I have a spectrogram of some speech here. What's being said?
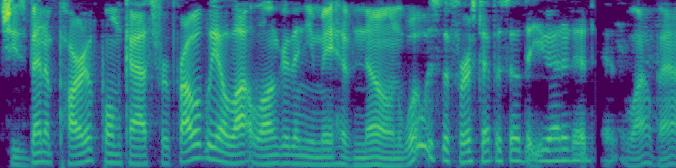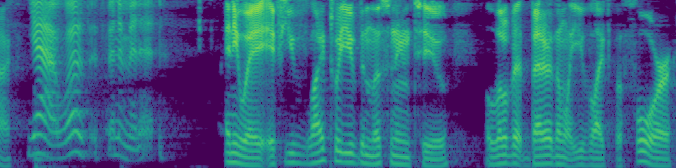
She's been a part of Pulmcast for probably a lot longer than you may have known. What was the first episode that you edited? It was a while back. yeah, it was. It's been a minute. Anyway, if you've liked what you've been listening to a little bit better than what you've liked before,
